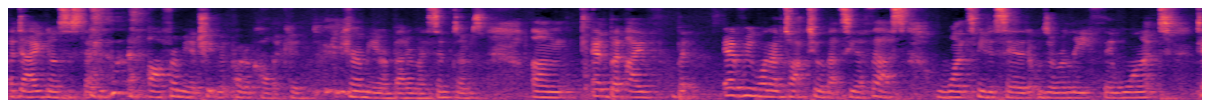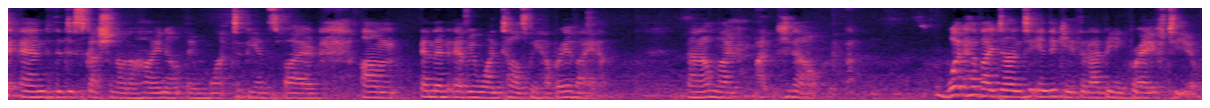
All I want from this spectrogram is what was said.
a diagnosis that would offer me a treatment protocol that could cure me or better my symptoms. Um, and, but I've but everyone I've talked to about CFS wants me to say that it was a relief. They want to end the discussion on a high note. They want to be inspired. Um, and then everyone tells me how brave I am. And I'm like, you know, what have I done to indicate that I'm being brave to you?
